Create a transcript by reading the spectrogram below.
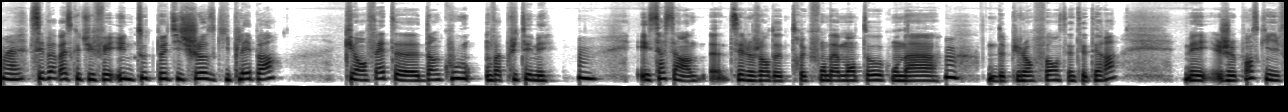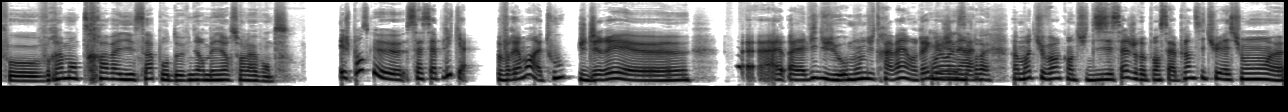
Ouais. C'est pas parce que tu fais une toute petite chose qui plaît pas qu'en fait, euh, d'un coup, on va plus t'aimer. Mm. Et ça, c'est euh, le genre de trucs fondamentaux qu'on a Mm. depuis l'enfance, etc. Mais je pense qu'il faut vraiment travailler ça pour devenir meilleur sur la vente. Et je pense que ça s'applique vraiment à tout, je dirais, euh, à, à la vie, du, au monde du travail en règle Ouais, générale. Enfin, moi, tu vois, quand tu disais ça, je repensais à plein de situations euh,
